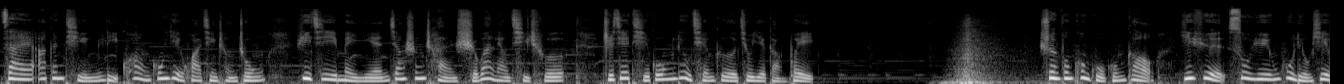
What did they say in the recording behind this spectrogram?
在阿根廷锂矿工业化进程中，预计每年将生产十万辆汽车，直接提供六千个就业岗位。顺丰控股公告，一月速运物流业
